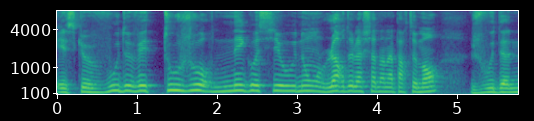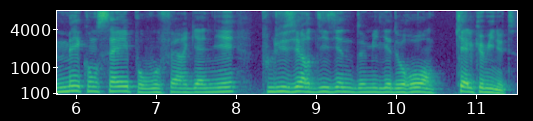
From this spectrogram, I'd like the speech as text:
Est-ce que vous devez toujours négocier ou non lors de l'achat d'un appartement? Je vous donne mes conseils pour vous faire gagner plusieurs dizaines de milliers d'euros en quelques minutes.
